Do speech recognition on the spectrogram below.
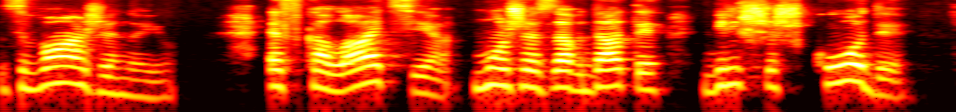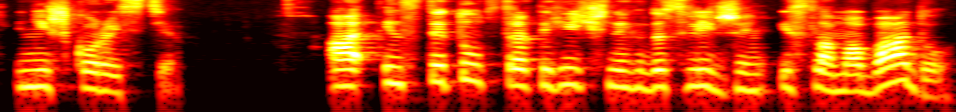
зваженою. Ескалація може завдати більше шкоди, ніж користі. А Інститут стратегічних досліджень Ісламабаду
